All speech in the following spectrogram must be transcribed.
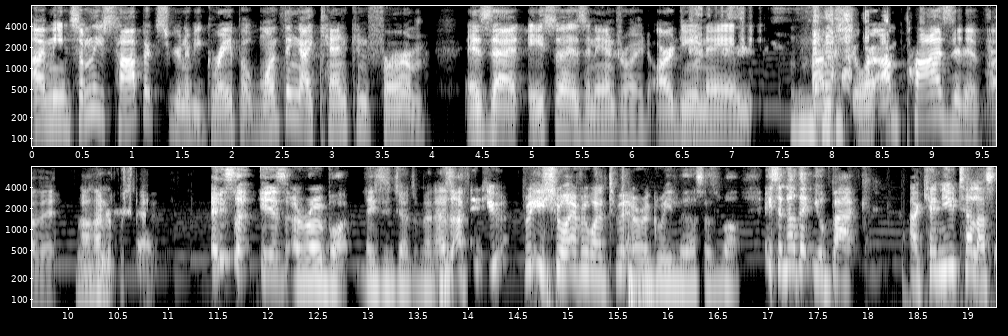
I mean, some of these topics are going to be great, but one thing I can confirm is that Asa is an android. RDNA, I'm sure. I'm positive of it. 100%. Asa is a robot, ladies and gentlemen. As I think you're pretty sure everyone on Twitter agreed with us as well. Asa, now that you're back, uh, can you tell us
